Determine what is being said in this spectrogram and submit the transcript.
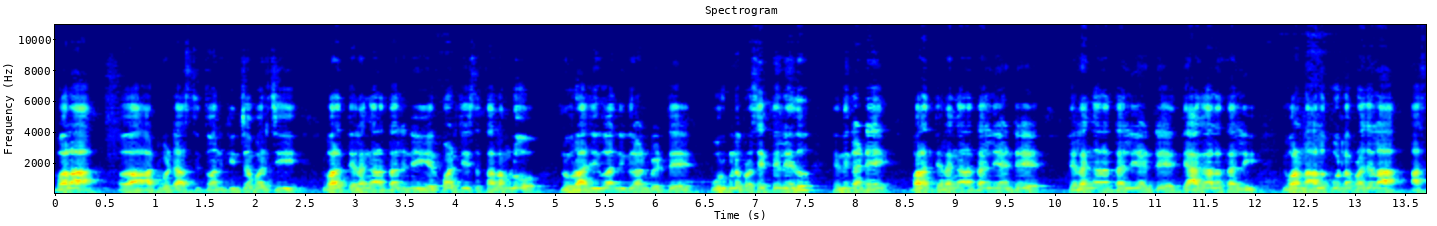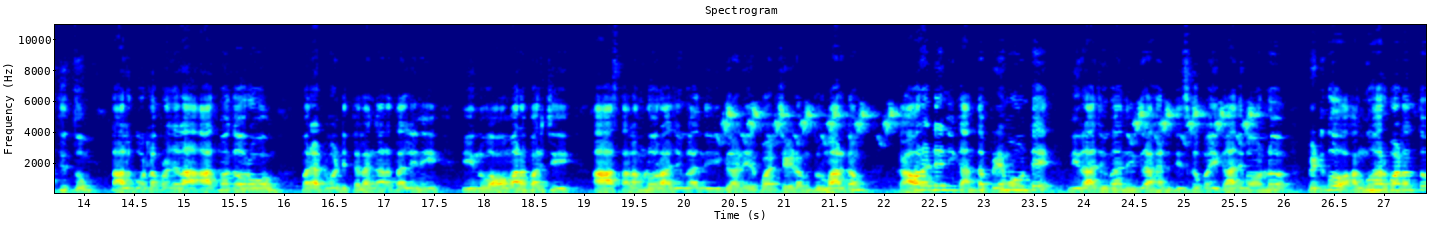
ఇవాళ అటువంటి అస్తిత్వాన్ని కించపరిచి ఇవాళ తెలంగాణ తల్లిని ఏర్పాటు చేసే స్థలంలో నువ్వు రాజీవ్ గాంధీ విగ్రహాన్ని పెడితే ఊరుకునే ప్రసక్తే లేదు. ఎందుకంటే ఇవాళ తెలంగాణ తల్లి అంటే తెలంగాణ తల్లి అంటే త్యాగాల తల్లి. ఇవాళ నాలుగు కోట్ల ప్రజల అస్తిత్వం నాలుగు కోట్ల ప్రజల ఆత్మగౌరవం. మరి అటువంటి తెలంగాణ తల్లిని ఈ నువ్వు అవమానపరిచి ఆ స్థలంలో రాజీవ్ గాంధీ విగ్రహాన్ని ఏర్పాటు చేయడం దుర్మార్గం. కావాలంటే నీకు అంత ప్రేమ ఉంటే నీ రాజీవ్ గాంధీ విగ్రహాన్ని తీసుకుపోయి గాంధీ భవన్లో పెట్టుకో అంగుహర్బాటలతో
